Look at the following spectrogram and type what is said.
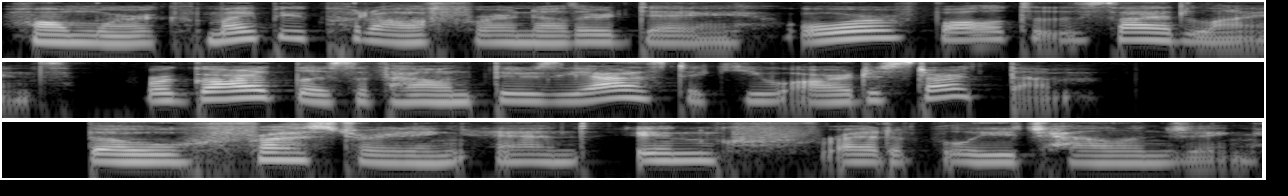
homework might be put off for another day or fall to the sidelines, regardless of how enthusiastic you are to start them. Though frustrating and incredibly challenging,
